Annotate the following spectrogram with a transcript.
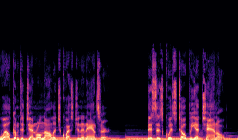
Welcome to General Knowledge Question and Answer. This is Quiztopia Channel.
